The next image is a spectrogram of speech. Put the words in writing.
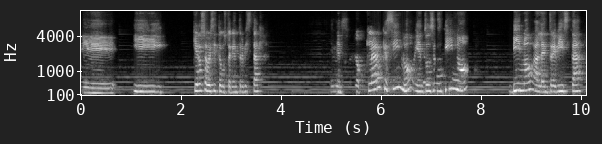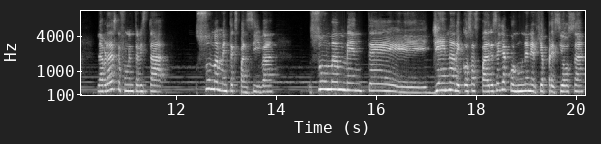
Eh, y quiero saber si te gustaría entrevistar. claro que sí, ¿no? Y entonces vino, vino a la entrevista la verdad es que fue una entrevista sumamente expansiva, sumamente llena de cosas padres, ella con una energía preciosa.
